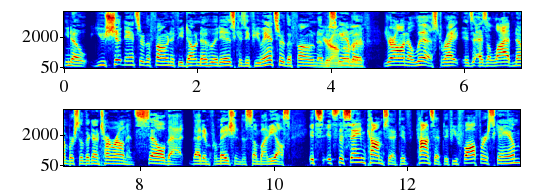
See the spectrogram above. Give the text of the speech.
you know, you shouldn't answer the phone if you don't know who it is, because if you answer the phone of you're a scammer, you're on a list, right? It's as a live number, so they're going to turn around and sell that that information to somebody else. It's it's the same concept. If concept, if you fall for a scam,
